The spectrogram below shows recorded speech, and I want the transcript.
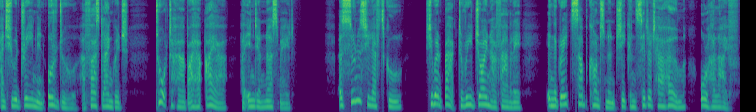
And she would dream in Urdu, her first language, taught to her by her ayah, her Indian nursemaid. As soon as she left school, she went back to rejoin her family in the great subcontinent she considered her home all her life.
